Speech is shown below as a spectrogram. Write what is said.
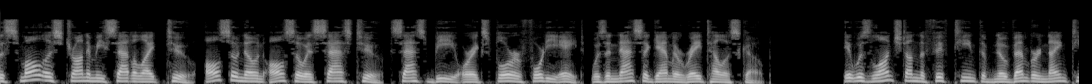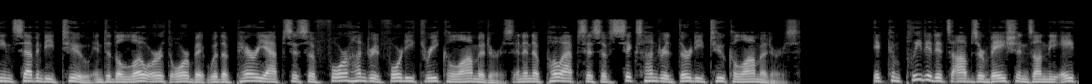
The Small Astronomy Satellite 2, also known also as SAS-2, SAS-B or Explorer 48, was a NASA gamma-ray telescope. It was launched on 15 November 1972 into the low Earth orbit with a periapsis of 443 km and an apoapsis of 632 km. It completed its observations on 8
